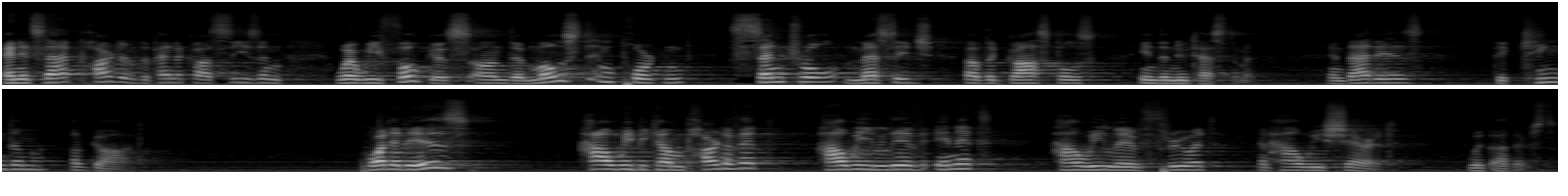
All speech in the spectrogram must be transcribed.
And it's that part of the Pentecost season where we focus on the most important central message of the Gospels in the New Testament. And that is the kingdom of God. What it is, how we become part of it, how we live in it, how we live through it, and how we share it with others.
